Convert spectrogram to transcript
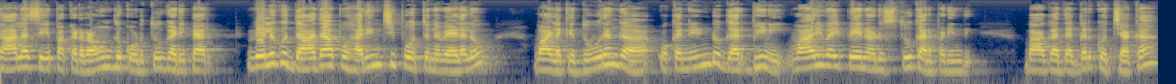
చాలాసేపు అక్కడ రౌండ్లు కొడుతూ గడిపారు. వెలుగు దాదాపు హరించిపోతున్న వేళలో వాళ్ళకి దూరంగా ఒక నిండు గర్భిణి వారి వైపే నడుస్తూ కనపడింది. బాగా దగ్గరకొచ్చాక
